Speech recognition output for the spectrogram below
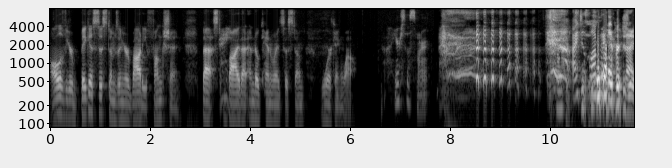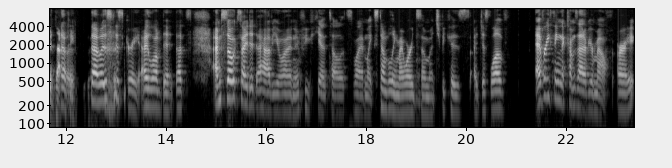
all of your biggest systems in your body function best right. by that endocannabinoid system working well. You're so smart. I just love that. That. That was, that was just great. I loved it. That's I'm so excited to have you on. If you can't tell, it's why I'm like stumbling my words so much because I just love everything that comes out of your mouth. All right.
